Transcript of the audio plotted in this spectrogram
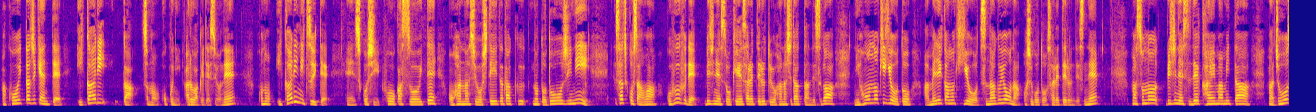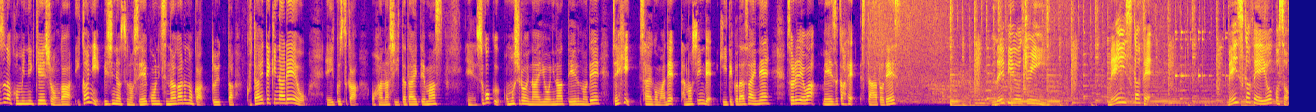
まあこういった事件って怒りがその奥にあるわけですよね。この怒りについて、えー、少しフォーカスを置いてお話をしていただくのと同時に、幸子さんはご夫婦でビジネスを経営されているというお話だったんですが、日本の企業とアメリカの企業をつなぐようなお仕事をされてるんですね。まあそのビジネスで垣間見た、まあ上手なコミュニケーションがいかにビジネスの成功につながるのかといった具体的な例をいくつかお話しいただいてます。えー、すごく面白い内容になっているので、ぜひ最後まで楽しんで聞いてくださいね。それでは、メイズカフェスタートです。Live your dream メイズカフェメイズカフェへようこそ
